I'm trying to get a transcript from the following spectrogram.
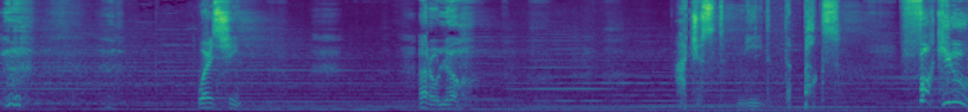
Where is she? I don't know. I just need the box. Fuck you!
